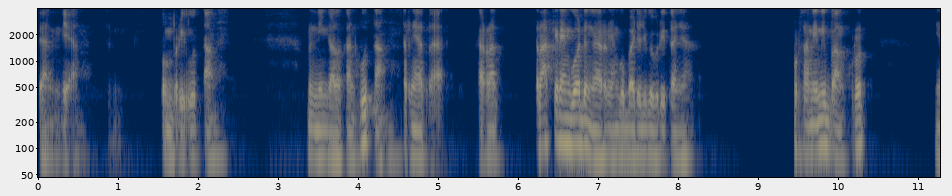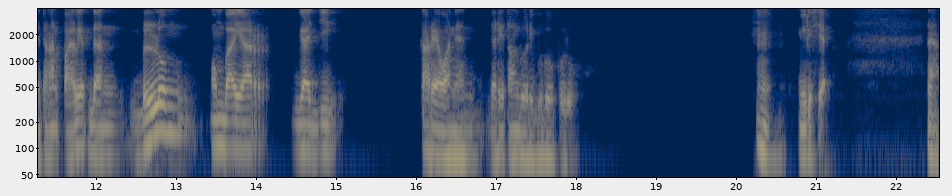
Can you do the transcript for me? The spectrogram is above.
Dan ya, pemberi utang meninggalkan hutang ternyata. Karena terakhir yang gue dengar, yang gue baca juga beritanya, perusahaan ini bangkrut, nyatakan pilot dan belum membayar gaji karyawannya dari tahun 2020. Hmm, miris ya. Nah,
